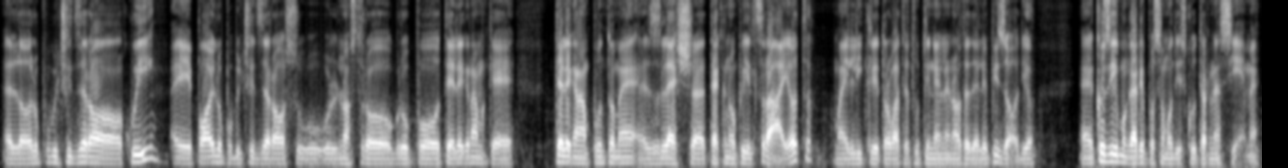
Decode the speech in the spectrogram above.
eh, lo, lo, pubblicizzerò qui e poi lo pubblicizzerò sul nostro gruppo Telegram che è telegram.me slash technopillsriot, ma i link li trovate tutti nelle note dell'episodio eh, così magari possiamo discuterne assieme.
